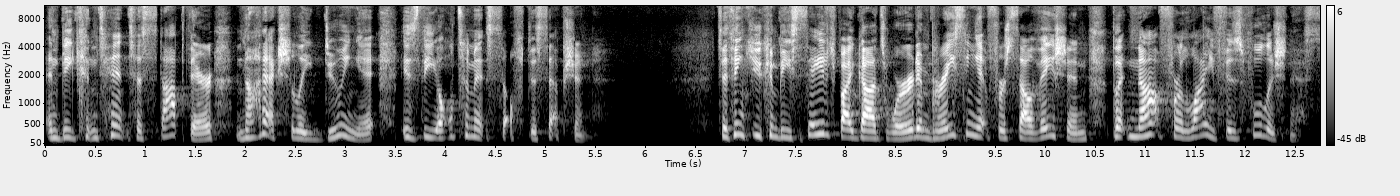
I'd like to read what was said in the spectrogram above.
and be content to stop there, not actually doing it, is the ultimate self deception. To think you can be saved by God's word, embracing it for salvation, but not for life, is foolishness.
